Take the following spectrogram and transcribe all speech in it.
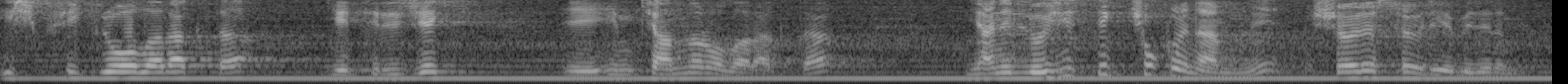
İş fikri olarak da getirecek e, imkanlar olarak da. Yani lojistik çok önemli. Şöyle söyleyebilirim.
